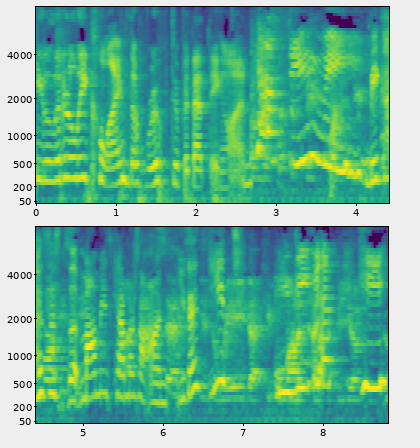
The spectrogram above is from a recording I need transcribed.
He literally climbed the roof to put that thing on. can't see me. Because it's, the mommy's camera's not on. You guys eat. He, he, he, he,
